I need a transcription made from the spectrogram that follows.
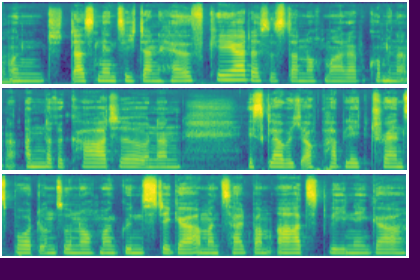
Genau. Und das nennt sich dann Healthcare. Das ist dann nochmal, da bekommt man eine andere Karte und dann ist, glaube ich, auch Public Transport und so nochmal günstiger. Man zahlt beim Arzt weniger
